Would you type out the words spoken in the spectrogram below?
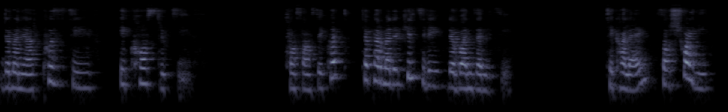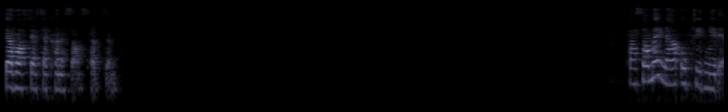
de manière positive et constructive. Ton sens d'écoute te permet de cultiver de bonnes amitiés. Tes collègues sont choyés d'avoir fait ta connaissance, Hudson. Passons maintenant au prix de mérite.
